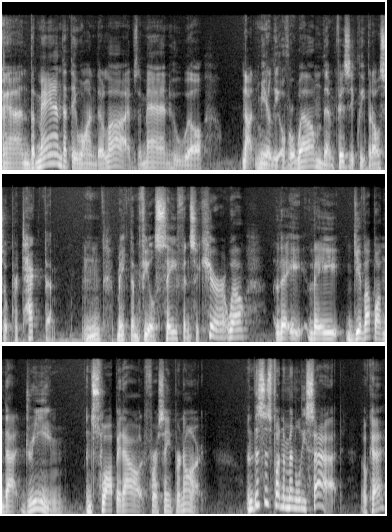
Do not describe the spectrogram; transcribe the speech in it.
And the man that they want in their lives, the man who will not merely overwhelm them physically, but also protect them, mm, make them feel safe and secure, well, they, they give up on that dream and swap it out for a St. Bernard. And this is fundamentally sad, okay?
